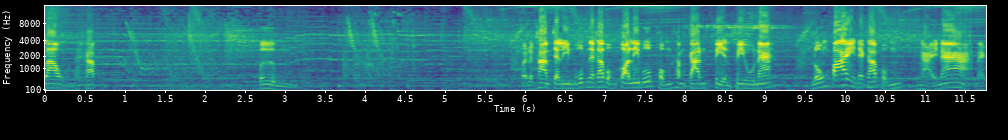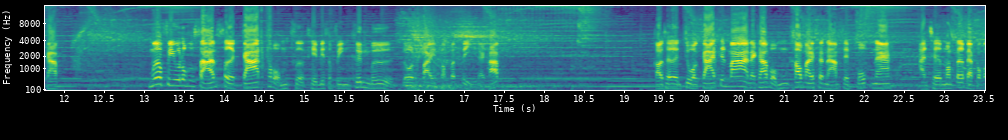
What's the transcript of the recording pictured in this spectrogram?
เรานะครับปึ้มฝ่ายตรงข้ามจะรีมูฟนะครับผมก่อนรีมูฟผมทำการเปลี่ยนฟิลนะลงไปนะครับผมหงายหน้านะครับ เมื่อฟิลลงสานเสิร์ชการ์ดครับผมเสิร์ชเทมิสฟิงขึ้นมือ โดนไป2ปสี่นะครับเขาเทิร์นจั่วการ์ดขึ้นมานะครับผมเข้ามาในสนามเสร็จปุ๊บนะอัญเชิญมอนเตอร์แบบปก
